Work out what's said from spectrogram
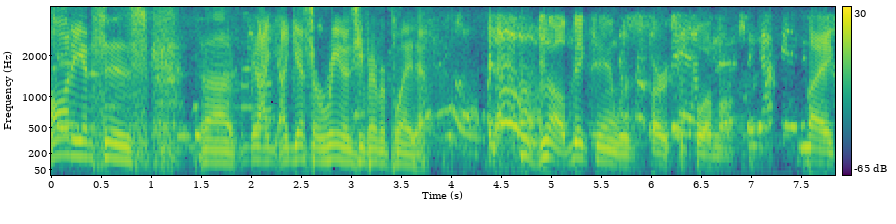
audiences, uh, I, I guess arenas you've ever played at. no, Big Ten was first and foremost. Like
